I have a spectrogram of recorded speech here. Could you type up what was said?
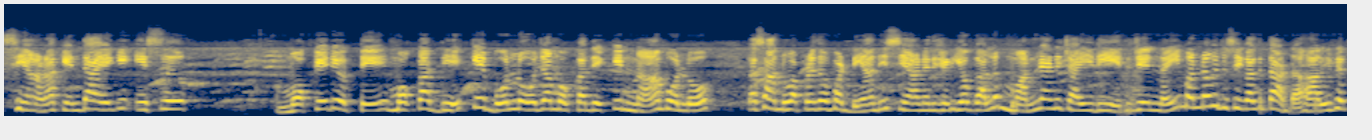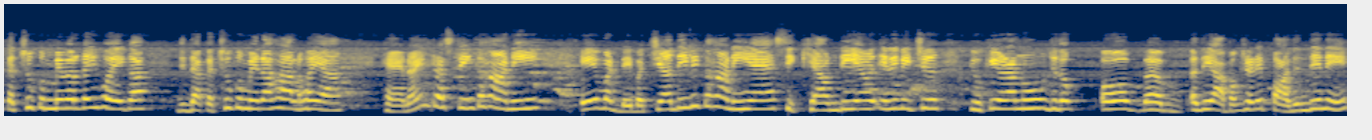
ਸਿਆਣਾ ਕਹਿੰਦਾ ਹੈ ਕਿ ਇਸ ਮੌਕੇ ਦੇ ਉੱਤੇ ਮੌਕਾ ਦੇਖ ਕੇ ਬੋਲੋ ਜਾਂ ਮੌਕਾ ਦੇਖ ਕੇ ਨਾ ਬੋਲੋ ਤਾਂ ਸਾਨੂੰ ਆਪਣੇ ਤੋਂ ਵੱਡਿਆਂ ਦੀ ਸਿਆਣੇ ਦੀ ਜਿਹੜੀ ਉਹ ਗੱਲ ਮੰਨ ਲੈਣੀ ਚਾਹੀਦੀ ਹੈ ਤੇ ਜੇ ਨਹੀਂ ਮੰਨੋਗੇ ਤੁਸੀਂ ਗੱਲ ਤੇ ਤੁਹਾਡਾ ਹਾਲ ਵੀ ਫਿਰ ਕੱਛੂ ਕੁੰਮੇ ਵਰਗਾ ਹੀ ਹੋਏਗਾ, ਜਿੱਦਾਂ ਕੱਛੂ ਕੁੰਮੇ ਦਾ ਹਾਲ ਹੋਇਆ। ਹੈ ਨਾ ਇੰਟਰਸਟਿੰਗ ਕਹਾਣੀ? ਇਹ ਵੱਡੇ ਬੱਚਿਆਂ ਦੀ ਵੀ ਕਹਾਣੀ ਹੈ, ਸਿੱਖਿਆ ਹੁੰਦੀ ਹੈ ਇਹਦੇ ਵਿੱਚ, ਕਿਉਂਕਿ ਉਹਨਾਂ ਨੂੰ ਜਦੋਂ ਉਹ ਅਧਿਆਪਕ ਜਿਹੜੇ ਪਾ ਦਿੰਦੇ ਨੇ,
